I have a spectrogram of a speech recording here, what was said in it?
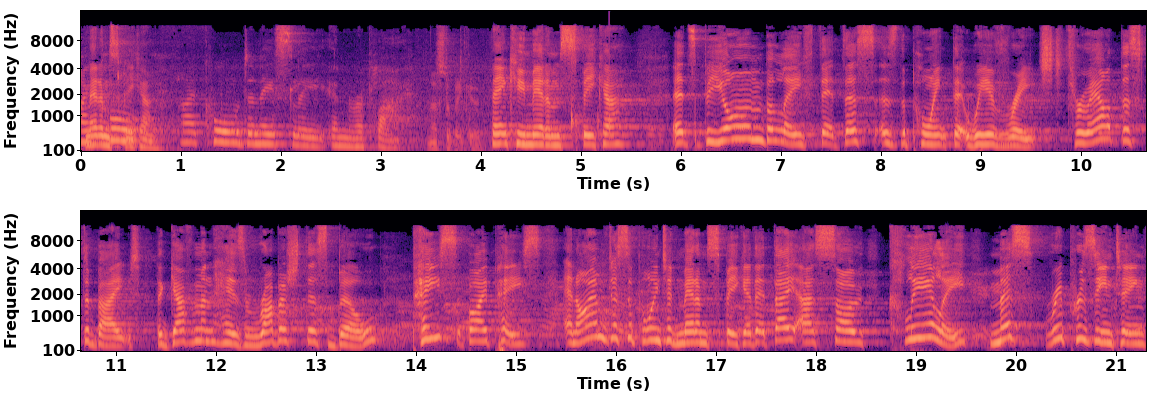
I Madam call- Speaker. I call Denise Lee in reply. This will be good. Thank you, Madam Speaker. It's beyond belief that this is the point that we have reached. Throughout this debate, the government has rubbished this bill piece by piece, and I am disappointed, Madam Speaker, that they are so clearly misrepresenting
